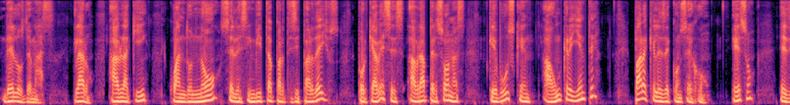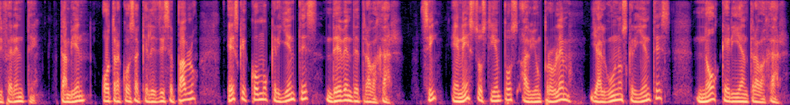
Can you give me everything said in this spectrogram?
de los demás. Claro, habla aquí cuando no se les invita a participar de ellos porque a veces habrá personas que busquen a un creyente para que les dé consejo. Eso es diferente. También otra cosa que les dice Pablo es que como creyentes deben de trabajar. Sí, en estos tiempos había un problema y algunos creyentes no querían trabajar.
